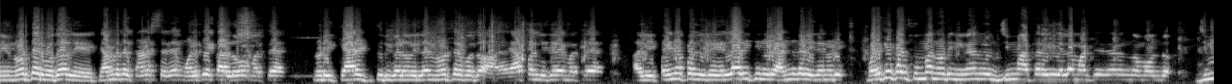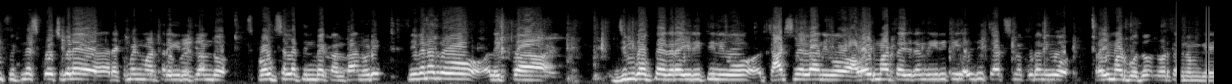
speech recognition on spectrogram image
ನೀವು ನೋಡ್ತಾ ಇರ್ಬೋದು, ಅಲ್ಲಿ ಕ್ಯಾಮ್ರಾದಲ್ಲಿ ಕಾಣಿಸ್ತಾ ಇದೆ. ಮೊಳಕೆ ಕಾಳು ಮತ್ತೆ ನೋಡಿ ಕ್ಯಾರೆಟ್ ತುರಿಗಳು ಇಲ್ಲ ನೋಡ್ತಾ ಇರ್ಬೋದು. ಆಪಲ್ ಇದೆ ಮತ್ತೆ ಅಲ್ಲಿ ಪೈನಾಪಲ್ ಇದೆ. ಎಲ್ಲಾ ರೀತಿ ನೋಡಿ ಹಣ್ಣುಗಳಿದೆ. ನೋಡಿ, ಮೊಳಕೆ ಕಾಳು ತುಂಬಾ ನೋಡಿ ನೀವೇನಾದ್ರು ಒಂದು ಜಿಮ್ ಆತರ ಎಲ್ಲ ಮಾಡ್ತಿದ್ರೆ ನಮ್ಮ ಒಂದು ಜಿಮ್ ಫಿಟ್ನೆಸ್ ಕೋಚ್ ಗಳೇ ರೆಕಮೆಂಡ್ ಮಾಡ್ತಾರೆ ಈ ರೀತಿ ಒಂದು ಸ್ಪ್ರೌಟ್ಸ್ ಎಲ್ಲ ತಿನ್ಬೇಕಂತ. ನೋಡಿ, ನೀವೇನಾದ್ರು ಲೈಕ್ ಜಿಮ್ ಹೋಗ್ತಾ ಇದ್ರೆ ಈ ರೀತಿ ನೀವು ಚಾಟ್ಸ್ ನೆಲ್ಲ ನೀವು ಅವಾಯ್ಡ್ ಮಾಡ್ತಾ ಇದ್ರೆ ಅಂದ್ರೆ ಈ ರೀತಿ ಹೆಲ್ದಿ ಚಾಟ್ಸ್ನ ಕೂಡ ನೀವು ಟ್ರೈ ಮಾಡ್ಬೋದು. ನೋಡ್ತಾ ನಮ್ಗೆ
